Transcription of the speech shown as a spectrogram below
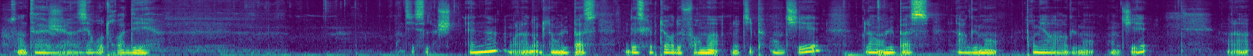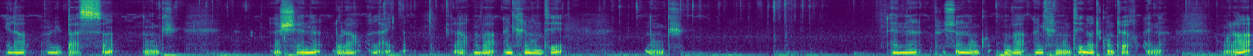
pourcentage 0,3d slash Voilà, donc là on lui passe le descripteur de format de type entier. Là on lui passe l'argument, premier argument entier. Voilà, et là on lui passe donc la chaîne $line. Là on va incrémenter donc n plus 1, donc on va incrémenter notre compteur n. Voilà,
